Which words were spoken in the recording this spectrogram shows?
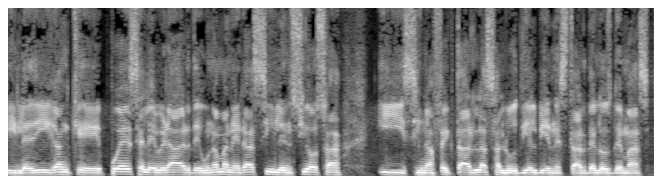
y le digan que puede celebrar de una manera silenciosa y sin afectar la salud y el bienestar de los demás.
